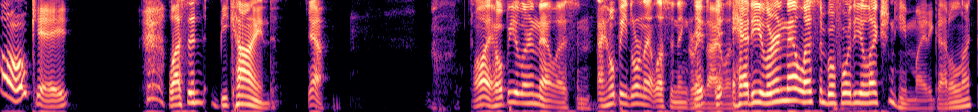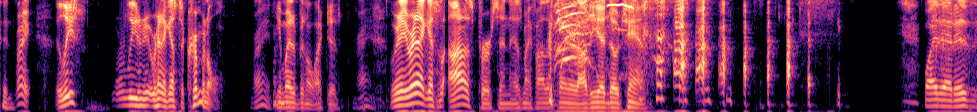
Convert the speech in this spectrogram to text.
Oh, okay. Lesson, be kind. Yeah. Well, I hope he learned that lesson. I hope he learned that lesson in Grand It- it- Island. had he learned that lesson before the election, he might have got elected. right. At least when he ran against a criminal, Right. he might have been elected. Right. When he ran against an honest person, as my father pointed out, he had no chance. Why that is,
